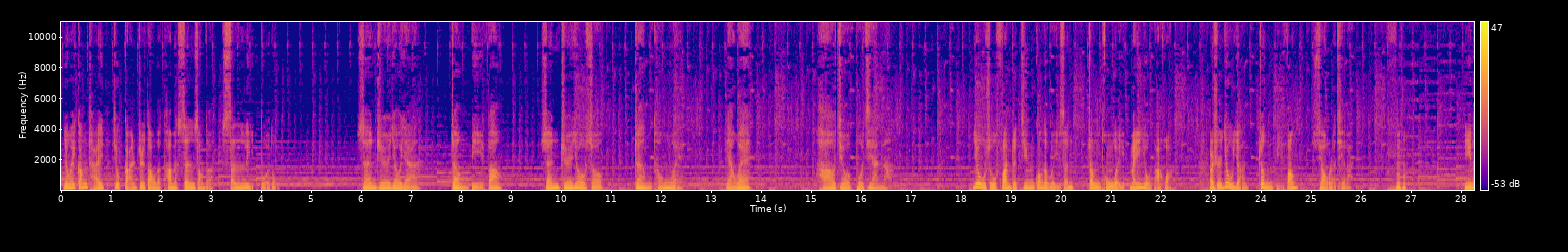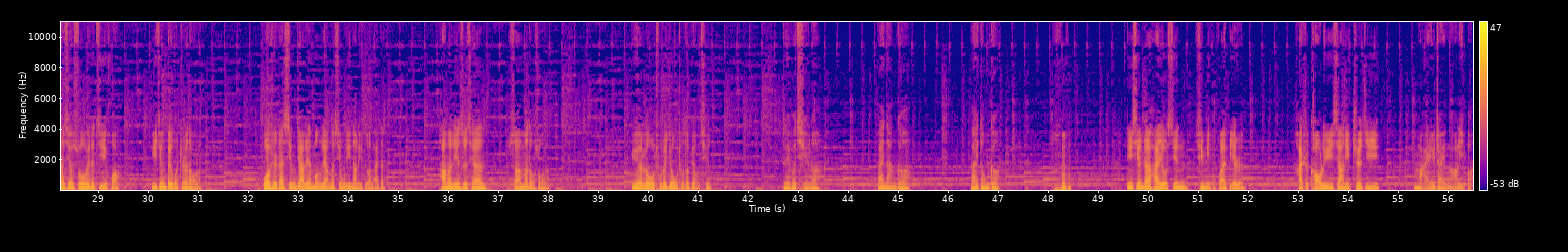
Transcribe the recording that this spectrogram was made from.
因为刚才就感知到了他们身上的神力波动。神之右眼。郑比方，神之右手，郑同伟，两位，好久不见呐。右手泛着金光的伟神郑同伟没有答话，而是右眼郑比方笑了起来。哼哼，你那些所谓的计划，已经被我知道了。我是在星家联盟两个兄弟那里得来的，他们临死前。什么都说了，月露出了忧愁的表情。对不起了，白南哥，白东哥。哼哼，你现在还有心去缅怀别人，还是考虑一下你自己埋在哪里吧。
